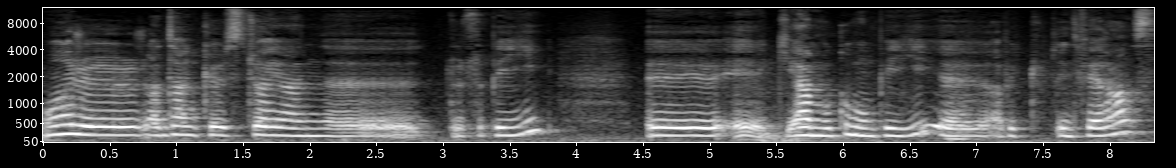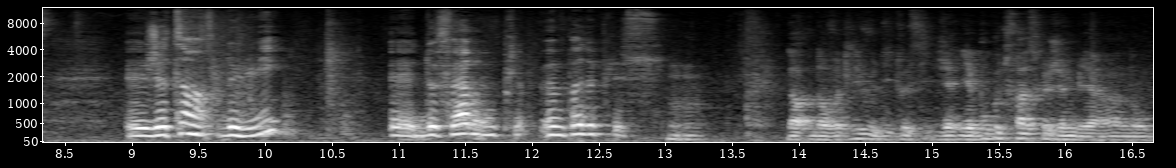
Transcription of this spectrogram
Moi, je, en tant que citoyenne euh, de ce pays, euh, qui aime beaucoup mon pays, euh, avec toutes les différences, j'attends de lui de faire un pas de plus. Mhm. Dans, votre livre, vous dites aussi, il y a beaucoup de phrases que j'aime bien, hein, donc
